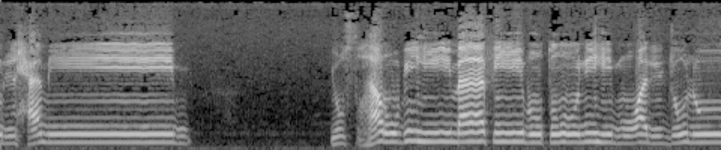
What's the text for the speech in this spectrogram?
الحميم. يصهر به ما في بطونهم والجلود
